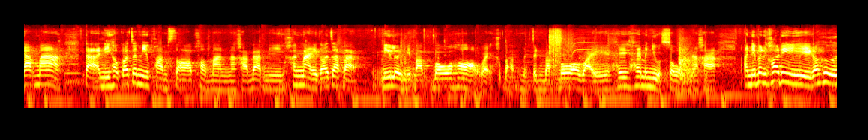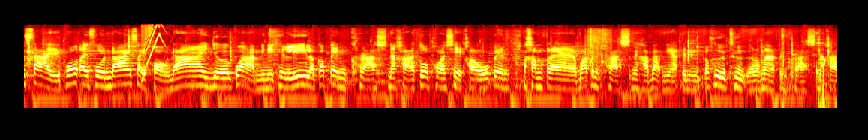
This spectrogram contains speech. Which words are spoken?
ยากมาก แต่อันนี้เขาก็จะมีความซอฟของมันนะคะ แบบนี้ข้างในก็จะแบบนี่เลยมีบับเบิลห่อไว้แบบเหมือนเป็นบับเบิลเอาไว้ให้ให้มันอยู่ทรงนะคะ อันนี้เป็นข้อดีก็คือใส่พวก iPhone ได้ใส่ของได้เยอะกว่ามินิเคลลี่แล้วก็เป็นครัชนะคะ ตัว Porsche เขาเป็นคำแปลว่าเป็นครัชนะคะ แบบนี้เป็นก็คือถือแล้วมาเป็นครัชนะคะ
